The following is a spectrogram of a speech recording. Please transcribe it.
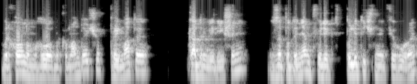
Верховному головнокомандуючу приймати кадрові рішення за поданням політичної фігури,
